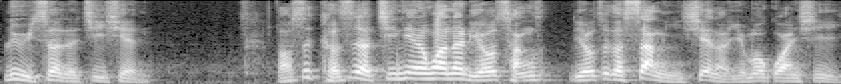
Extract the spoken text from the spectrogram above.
绿色的季线？老师，可是今天的话呢，留长留这个上影线了，有没有关系？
